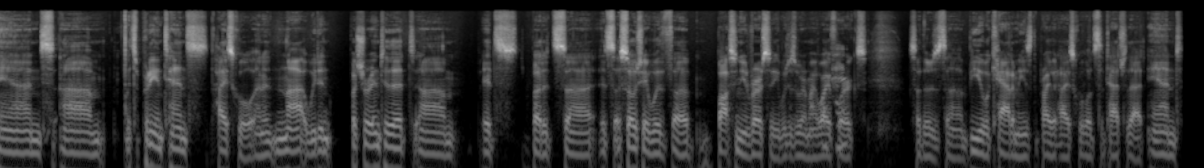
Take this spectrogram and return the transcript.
and um, it's a pretty intense high school, and not we didn't push her into it. Um, it's but it's uh, it's associated with uh, Boston University, which is where my wife okay. works. So there's uh, BU Academy is the private high school that's attached to that, and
